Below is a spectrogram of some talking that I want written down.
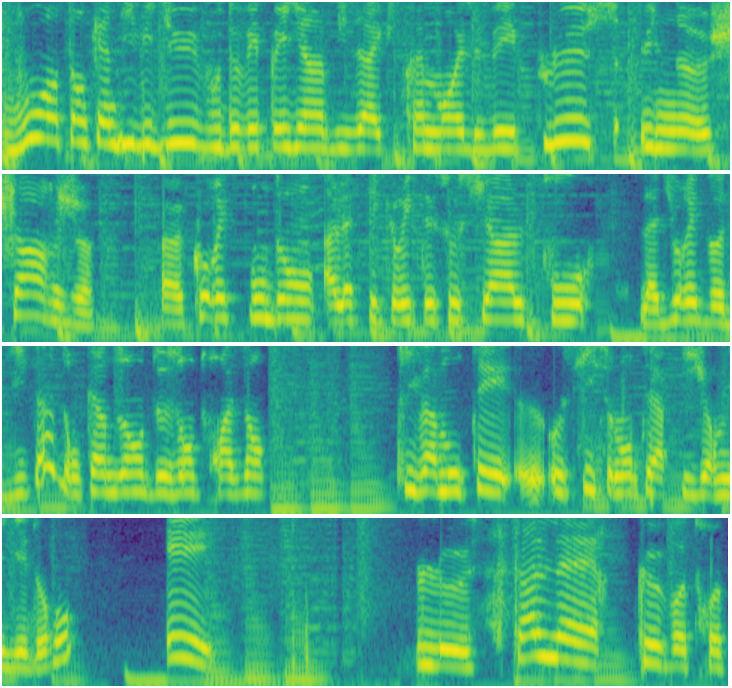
Vous, en tant qu'individu, vous devez payer un visa extrêmement élevé, plus une charge euh, correspondant à la sécurité sociale pour la durée de votre visa, donc 15 ans, 2 ans, 3 ans, qui va monter euh, aussi se monter à plusieurs milliers d'euros et le salaire que votre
